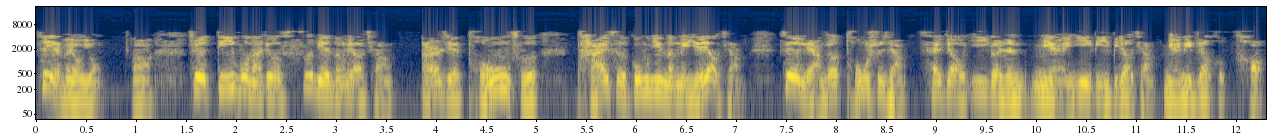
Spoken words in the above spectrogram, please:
这也没有用啊！所以第一步呢，就是识别能力要强，而且同时排斥攻击能力也要强，这两个同时强，才叫一个人免疫力比较强，免疫力比较好。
